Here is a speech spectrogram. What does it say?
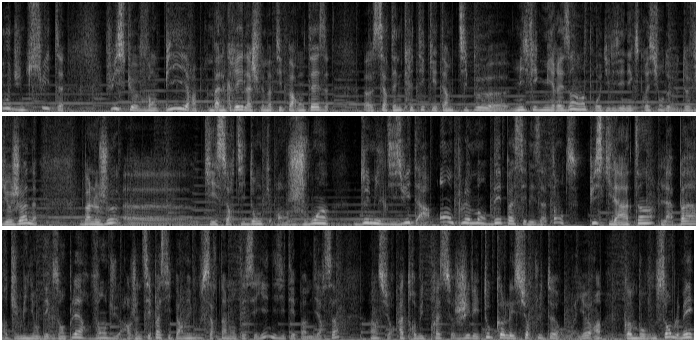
ou d'une suite, puisque Vampire, malgré, là je fais ma petite parenthèse, euh, certaines critiques étaient un petit peu euh, mi-figue mi-raisin, hein, pour utiliser une expression de, vieux jeune, ben le jeu... Euh, qui est sorti donc en juin 2018, a amplement dépassé les attentes, puisqu'il a atteint la barre du million d'exemplaires vendus. Alors je ne sais pas si parmi vous certains l'ont essayé, n'hésitez pas à me dire ça, hein, sur Atrevue de Presse tout collé sur Twitter ou ailleurs, hein, comme bon vous semble, mais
